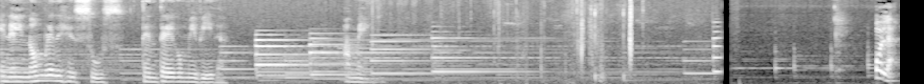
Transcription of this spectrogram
En el nombre de Jesús te entrego mi vida. Amén. Hola,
